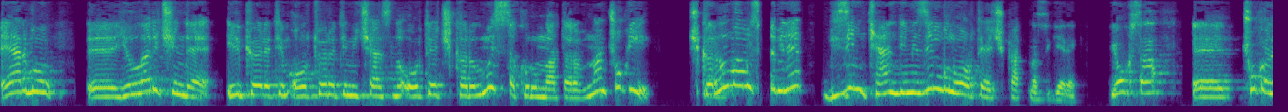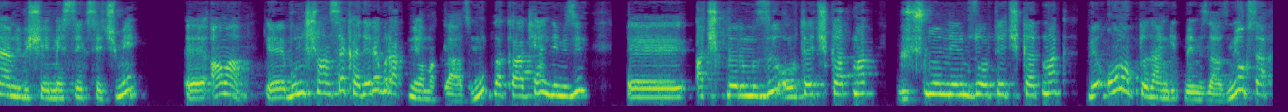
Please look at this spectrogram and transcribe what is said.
Eğer bu e, yıllar içinde ilk öğretim, orta öğretim içerisinde ortaya çıkarılmışsa kurumlar tarafından çok iyi. Çıkarılmamışsa bile bizim kendimizin bunu ortaya çıkartması gerek. Yoksa e, çok önemli bir şey meslek seçimi. E, ama e, bunu şansa kadere bırakmamak lazım. Mutlaka kendimizin e, açıklarımızı ortaya çıkartmak, güçlü yönlerimizi ortaya çıkartmak ve o noktadan gitmemiz lazım. Yoksa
